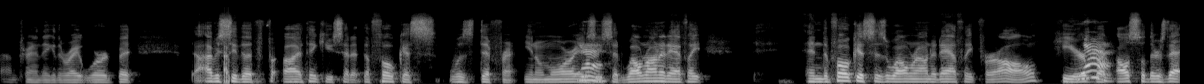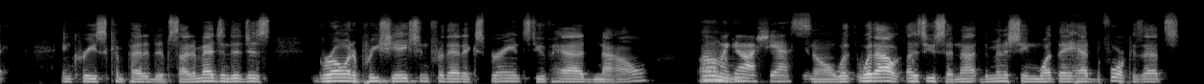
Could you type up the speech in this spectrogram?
I'm trying to think of the right word, but obviously the I think you said it. The focus was different. You know, more as you said, well-rounded athlete, and the focus is a well-rounded athlete for all here. Yeah. But also there's that increased competitive side. Imagine to just grow an appreciation for that experience you've had now. oh my Um, gosh yes you know, with, without, as you said, not diminishing what they had before, because that's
